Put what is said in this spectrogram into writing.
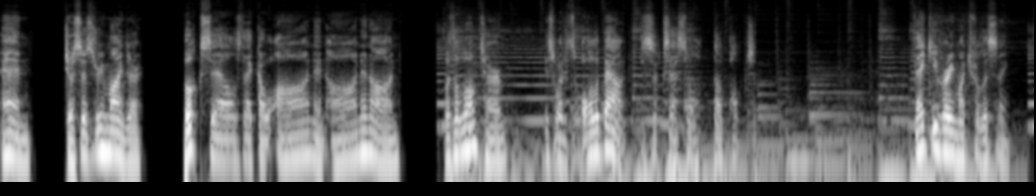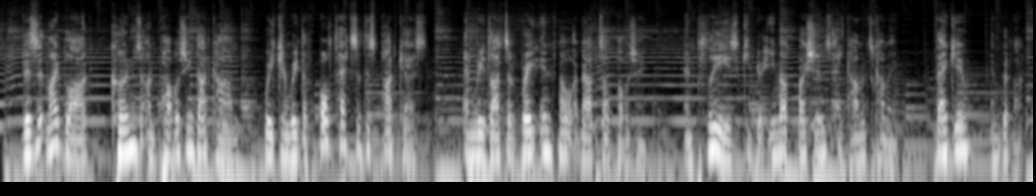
And just as a reminder, book sales that go on and on and on for the long term is what it's all about for successful self publishing. Thank you very much for listening. Visit my blog, kunzonpublishing.com, where you can read the full text of this podcast and read lots of great info about self publishing. And please keep your email questions and comments coming. Thank you and good luck.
